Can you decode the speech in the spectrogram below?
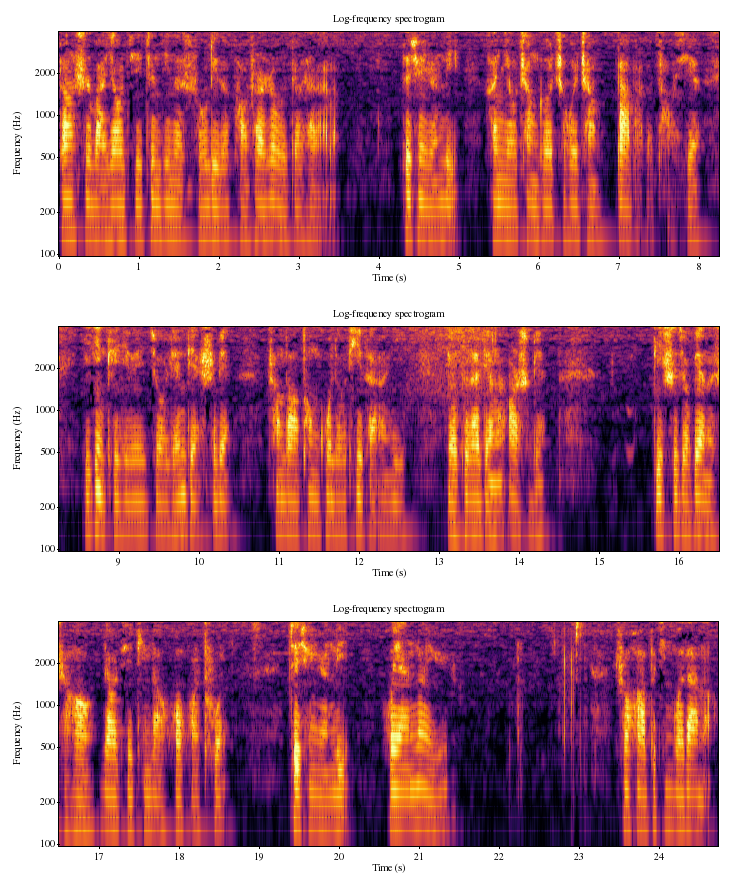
当时把妖姬震惊的手里的烤串肉都掉下来了。这群人里，韩牛唱歌只会唱《爸爸的草鞋》，一进 KTV 就连点十遍，唱到痛哭流涕才安逸。有次他点了二十遍，第十九遍的时候，妖姬听到活活吐了。这群人里，胡言乱语，说话不经过大脑。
